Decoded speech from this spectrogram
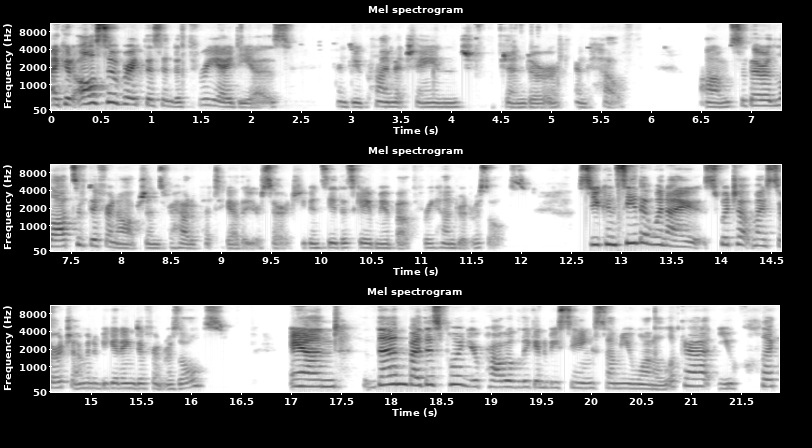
I could also break this into three ideas and do climate change, gender, and health. Um, so there are lots of different options for how to put together your search. You can see this gave me about 300 results. So you can see that when I switch up my search, I'm going to be getting different results. And then by this point, you're probably going to be seeing some you want to look at. You click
